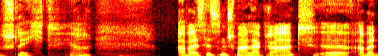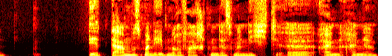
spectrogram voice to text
schlecht, ja. Aber es ist ein schmaler Grad, äh, aber da muss man eben darauf achten, dass man nicht äh, eine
